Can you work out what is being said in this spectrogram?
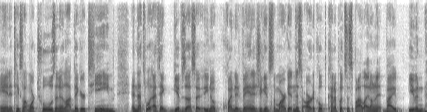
and it takes a lot more tools and a lot bigger team. And that's what I think gives us a, you know, quite an advantage against the market. And this article kind of puts a spotlight on it by even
